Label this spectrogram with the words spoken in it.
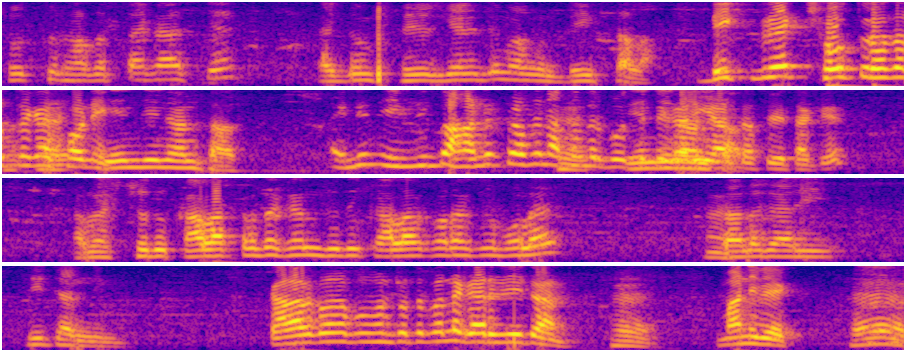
সত্তর হাজার টাকা আজকে একদম ফ্রেশ গাড়ি দিব এবং ডিস্ক চালা। ডিস্ক ব্রেক সত্তর হাজার টাকায় হ্যাঁ, Phoenix engine untouched engine engine তো হান্ড্রেড পার্সেন্ট আপনাদের হ্যাঁ, প্রত্যেকটা গাড়ি untouched। হয়ে থাকে। আমরা শুধু কালারটা দেখেন যদি কালার করা কেউ বলে হ্যাঁ। তাহলে গাড়ি রিটার্ন নিব। কালার করা প্রমাণ করতে পারলে গাড়ি রিটার্ন হ্যাঁ। মানি ব্যাক হ্যাঁ।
